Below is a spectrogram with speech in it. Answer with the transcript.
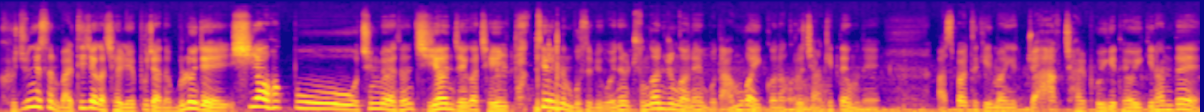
그 중에서는 말티제가 제일 예쁘지 않아. 물론 이제 시야 확보 측면에서는 지안제가 제일 탁 트여 있는 모습이고 왜냐면 중간 중간에 뭐 나무가 있거나 그렇지 않기 때문에 아스팔트 길만 쫙 잘 보이게 되어 있긴 한데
